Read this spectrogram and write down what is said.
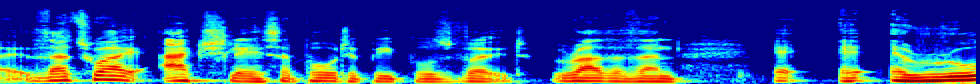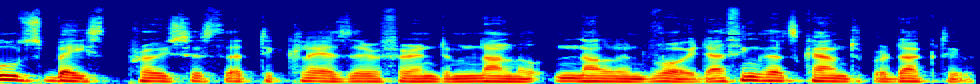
uh, that's why actually I support a people's vote rather than a, a, a rules based process that declares the referendum null, null and void. I think that's counterproductive.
